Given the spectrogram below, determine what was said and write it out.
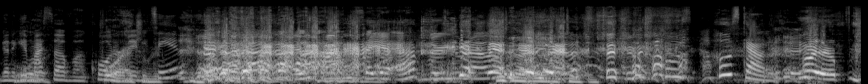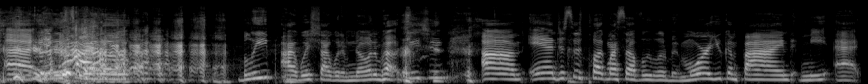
gonna give Four. myself a quote Four, of maybe actually. ten. Say it after, you know. Who's counting? I am. Uh, it is titled Bleep, I Wish I Would Have Known About Teaching. Um, and just to plug myself a little bit more, you can find me at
